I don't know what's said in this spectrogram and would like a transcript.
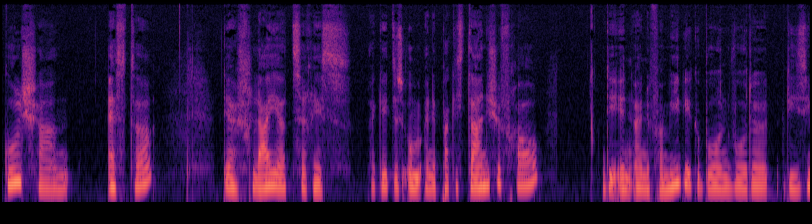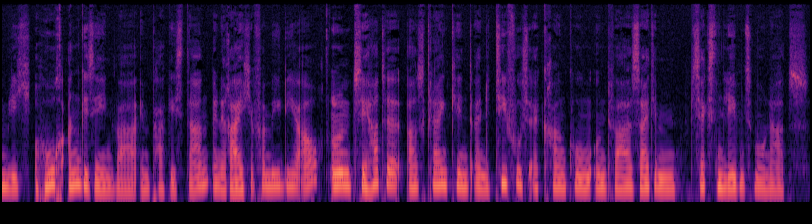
Gulshan Esther, Der Schleier zerriss. Da geht es um eine pakistanische Frau, die in eine Familie geboren wurde, die ziemlich hoch angesehen war in Pakistan, eine reiche Familie auch. Und sie hatte als Kleinkind eine Typhuserkrankung und war seit dem sechsten Lebensmonat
